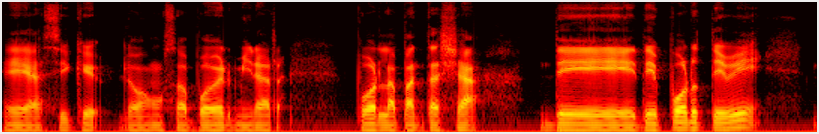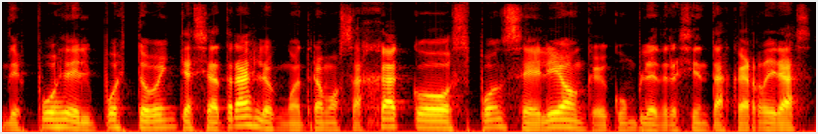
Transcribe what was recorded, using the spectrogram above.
Eh, así que lo vamos a poder mirar por la pantalla de Deporte TV. Después del puesto 20 hacia atrás lo encontramos a Jacos Ponce de León que cumple 300 carreras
